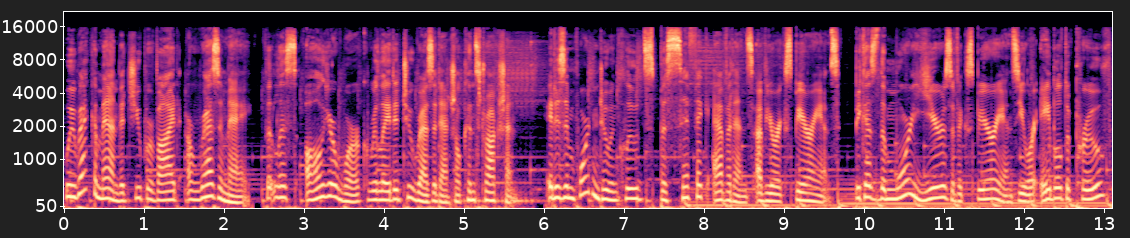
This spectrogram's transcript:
We recommend that you provide a resume that lists all your work related to residential construction. It is important to include specific evidence of your experience because the more years of experience you are able to prove,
